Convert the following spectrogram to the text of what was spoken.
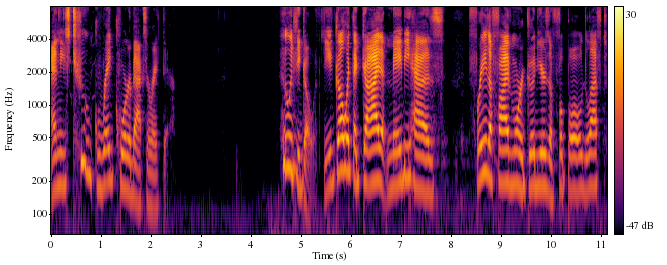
and these two great quarterbacks are right there, who would you go with? Do you go with the guy that maybe has three to five more good years of football left?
